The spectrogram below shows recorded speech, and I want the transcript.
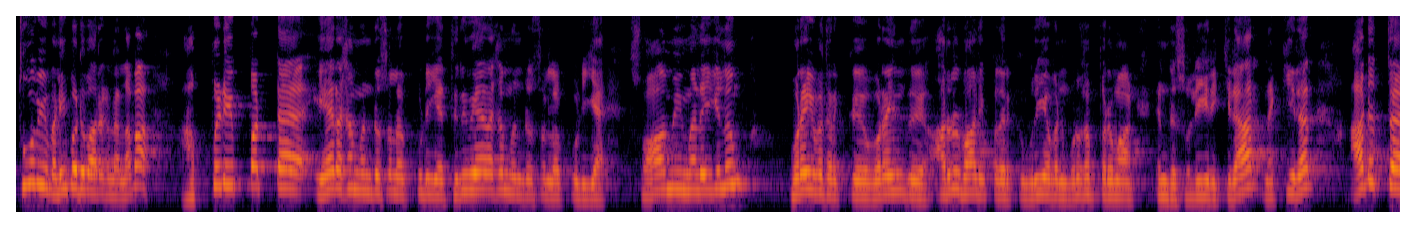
தூவி வழிபடுவார்கள் அல்லவா? அப்படிப்பட்ட ஏரகம் என்று சொல்லக்கூடிய திருவேரகம் என்று சொல்லக்கூடிய சுவாமி மலையிலும் உறைவதற்கு உறைந்து அருள் பாலிப்பதற்கு உரியவன் முருகப்பெருமான் என்று சொல்லியிருக்கிறார் நக்கீரர். அடுத்த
